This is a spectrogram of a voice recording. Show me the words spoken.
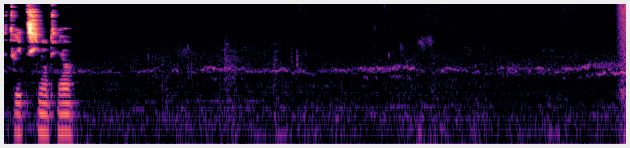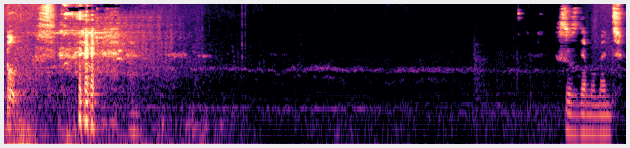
Es dreht sich hin und her. Bumm. so ist der Moment.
